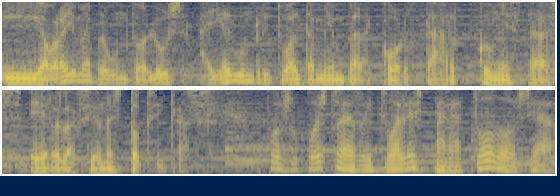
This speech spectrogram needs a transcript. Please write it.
Y ahora yo me pregunto, Luz, ¿hay algún ritual también para cortar con estas eh, relaciones tóxicas? Por supuesto, hay rituales para todo, o sea,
